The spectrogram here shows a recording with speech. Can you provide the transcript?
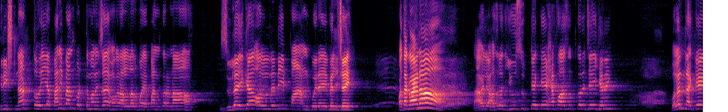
তৃষ্ণার্ত হইয়া পানি পান করতে মনে চায় মগর আল্লাহর ভয়ে পান করে না। জুলাইখা অলরেডি পান করে ফেলছে। কথা কয় না? তাহলে হজরত ইউসুফকে কে হেফাজত করেছে এইখানে? বলেন না কে?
